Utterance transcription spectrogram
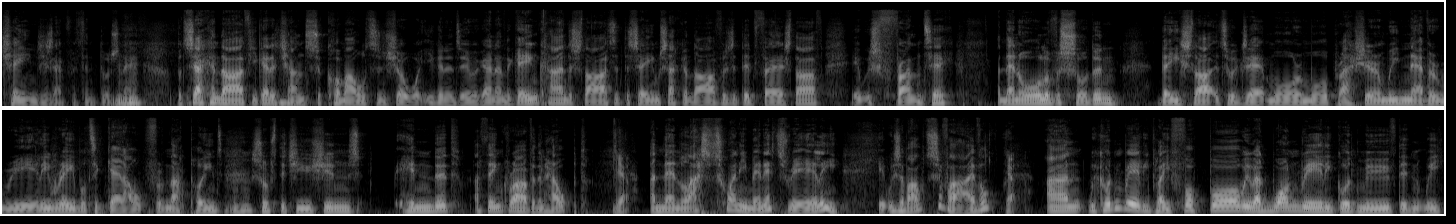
changes everything, doesn't it? Mm-hmm. But second half, you get a chance to come out and show what you're going to do again. And the game kind of started the same second half as it did first half. It was frantic. And then all of a sudden, they started to exert more and more pressure. And we never really were able to get out from that point. Mm-hmm. Substitutions hindered, I think, rather than helped. Yeah. And then last 20 minutes, really, it was about survival. Yeah. And we couldn't really play football. We had one really good move, didn't we,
